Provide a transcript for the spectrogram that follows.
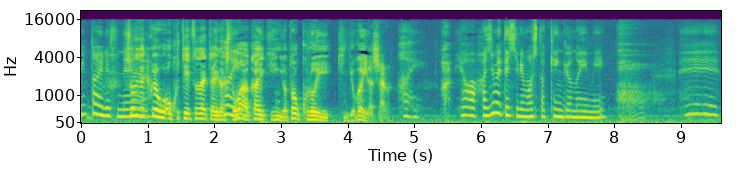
みたいですね。それで今日送っていただいたイラストははい赤い金魚と黒い金魚がいらっしゃる。はい。いやー、初めて知りました、金魚の意味。へえ。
